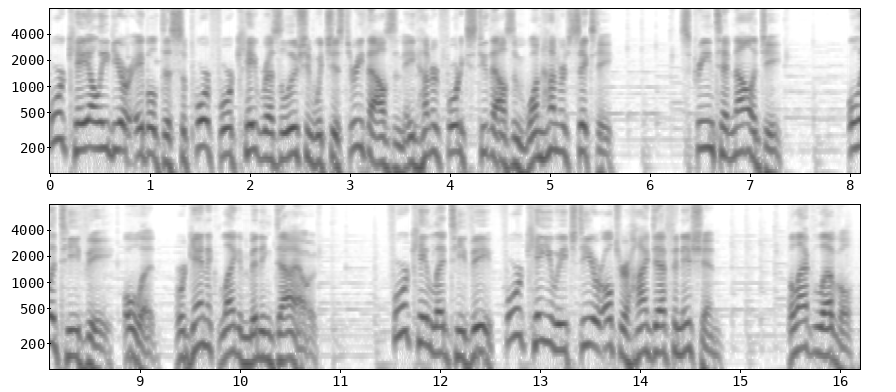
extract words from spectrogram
4K LED are able to support 4K resolution which is 3840 x 2160. Screen technology OLED TV, OLED, organic light emitting diode. 4K LED TV, 4K UHD or ultra high definition. Black level.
